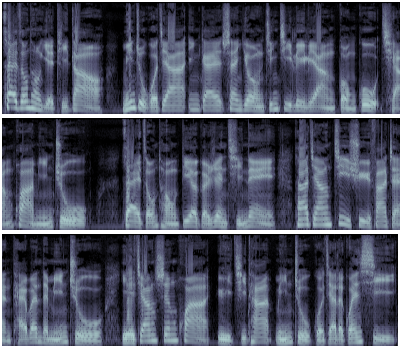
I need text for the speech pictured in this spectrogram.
蔡总统也提到，民主国家应该善用经济力量巩固强化民主。在总统第二个任期内，他将继续发展台湾的民主，也将深化与其他民主国家的关系。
